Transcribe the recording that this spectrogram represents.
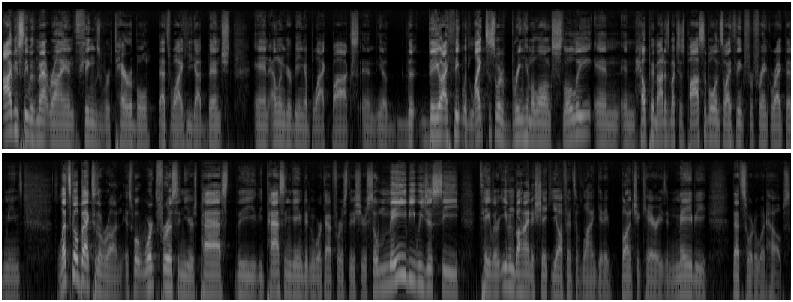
obviously with Matt Ryan, things were terrible. That's why he got benched. And Ehlinger being a black box, and you know the, they I think would like to sort of bring him along slowly and and help him out as much as possible. And so I think for Frank Reich that means let's go back to the run. It's what worked for us in years past. The the passing game didn't work out for us this year. So maybe we just see Taylor, even behind a shaky offensive line, get a bunch of carries, and maybe that's sort of what helps.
